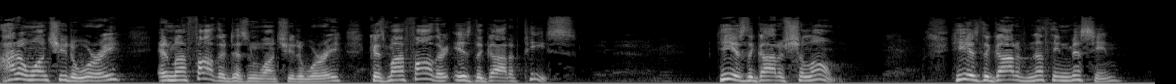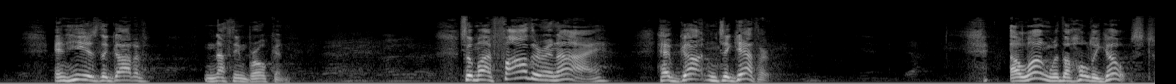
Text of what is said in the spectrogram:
I don't want you to worry, and my Father doesn't want you to worry because my Father is the God of peace. He is the God of shalom. He is the God of nothing missing, and He is the God of nothing broken. So my Father and I have gotten together along with the Holy Ghost.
